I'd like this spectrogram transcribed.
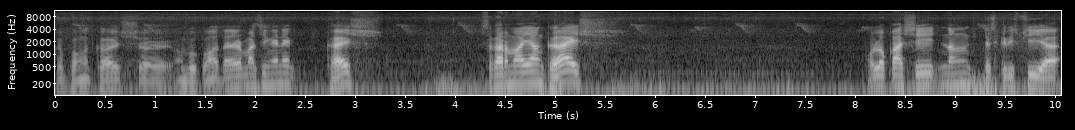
oke banget guys. Eh, ambil banget air mancingannya guys. Sekar mayang guys. Lokasi nang deskripsi ya.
